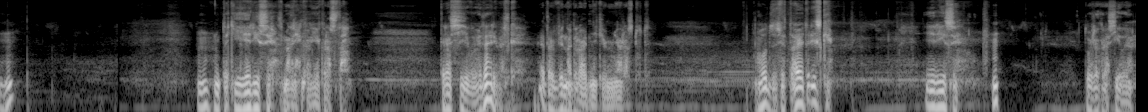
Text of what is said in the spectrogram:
Угу. Вот такие рисы. Смотри, какие красота. Красивые, да, ребятка? Это в винограднике у меня растут. Вот зацветают риски. И рисы. М? Тоже красивые.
